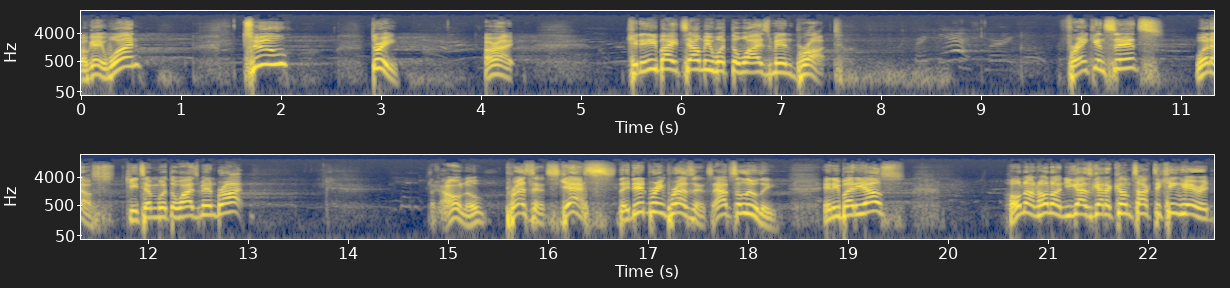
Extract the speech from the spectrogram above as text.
Okay one two three. All right. Can anybody tell me what the wise men brought? Frankincense? What else? Can you tell me what the wise men brought like, I don't know. Presents. Yes, they did bring presents. Absolutely. Anybody else? Hold on, hold on. You guys got to come talk to King Herod.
